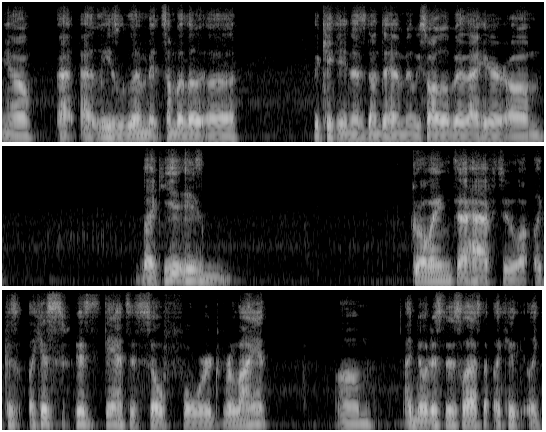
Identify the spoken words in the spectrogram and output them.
you know at, at least limit some of the uh, the kicking that's done to him, and we saw a little bit of that here. Um, like he he's going to have to uh, like because like his his stance is so forward reliant. Um, I noticed this last like he, like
